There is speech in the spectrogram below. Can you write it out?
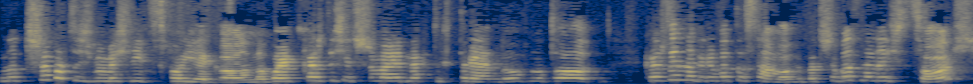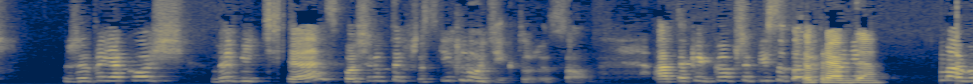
no, trzeba coś wymyślić swojego, no bo jak każdy się trzyma jednak tych trendów, no to każdy nagrywa to samo. Chyba trzeba znaleźć coś, żeby jakoś wybić się spośród tych wszystkich ludzi, którzy są. A takiego przepisu to, To prawda. nie ma, bo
